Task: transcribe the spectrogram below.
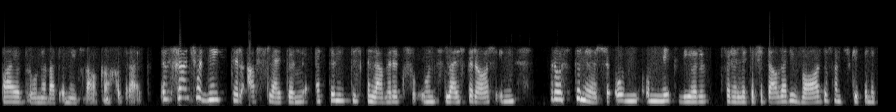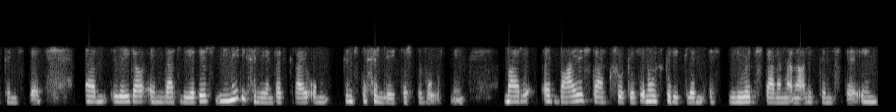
baie bronne wat 'n mens wel kan gebruik. En Fransjo net ter afsluiting, ek dink dit is belangrik vir ons luisteraars en vir ons kinders om om net weer vir hulle te vertel dat die waarde van skepende kunste ehm um, lê daar in dat leerders nie net die geleentheid kry om kunstige letters te word nie maar 'n baie sterk fokus in ons kurrikulum is blootstelling aan alle kunste en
